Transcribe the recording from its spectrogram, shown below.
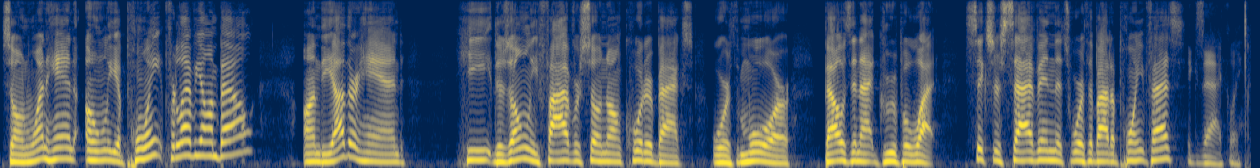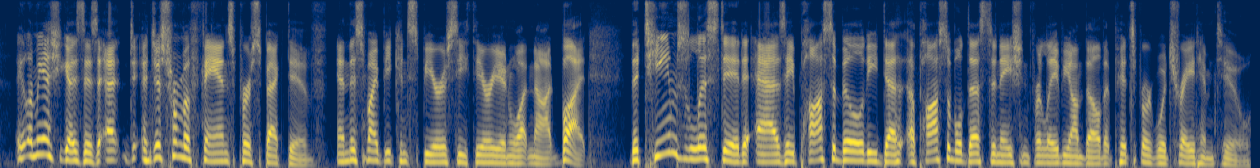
So, on one hand, only a point for Le'Veon Bell. On the other hand, he there's only five or so non quarterbacks worth more. Bell's in that group of what? Six or seven that's worth about a point, Fez? Exactly. Hey, let me ask you guys this, uh, d- just from a fan's perspective, and this might be conspiracy theory and whatnot, but the teams listed as a possibility, de- a possible destination for Le'Veon Bell that Pittsburgh would trade him to.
